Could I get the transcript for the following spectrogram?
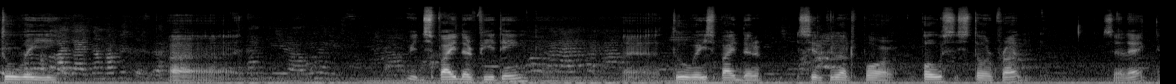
Two-way uh, with spider fitting. Uh, two-way spider circular for post storefront. Select.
